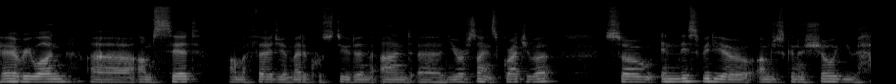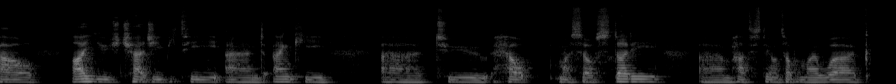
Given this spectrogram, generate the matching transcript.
Hey everyone, uh, I'm Sid. I'm a third year medical student and a neuroscience graduate. So in this video, I'm just going to show you how I use ChatGPT and Anki uh, to help myself study, um, how to stay on top of my work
